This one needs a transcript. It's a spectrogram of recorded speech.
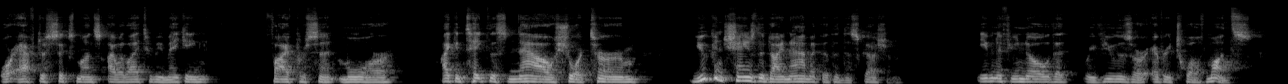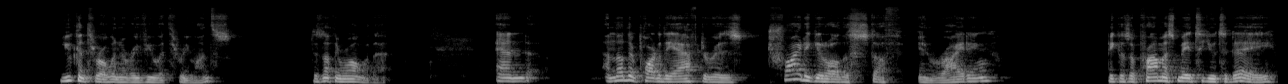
or after six months I would like to be making five percent more. I can take this now short term. You can change the dynamic of the discussion, even if you know that reviews are every 12 months. You can throw in a review at three months. There's nothing wrong with that. And another part of the after is try to get all this stuff in writing because a promise made to you today,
